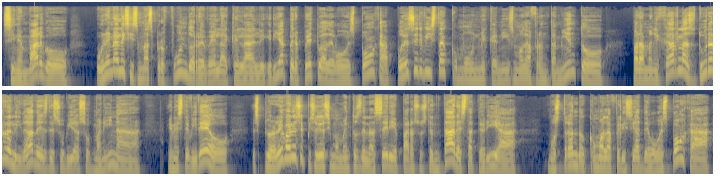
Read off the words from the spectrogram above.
Sin embargo, un análisis más profundo revela que la alegría perpetua de Bob Esponja puede ser vista como un mecanismo de afrontamiento para manejar las duras realidades de su vida submarina. En este video, exploraré varios episodios y momentos de la serie para sustentar esta teoría, mostrando cómo la felicidad de Bob Esponja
